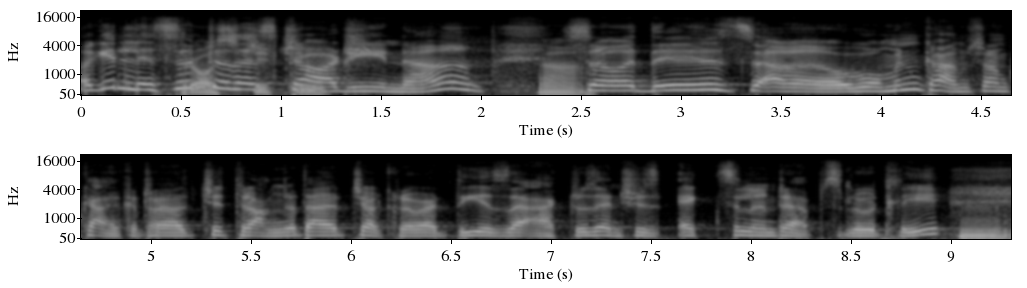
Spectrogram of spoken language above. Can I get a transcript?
Okay, listen to the story, na. Ah. So this uh, woman comes from Calcutta. Chitrangada Chakravarti is the actress, and she's excellent, absolutely. Hmm.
